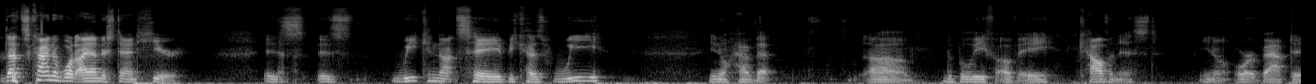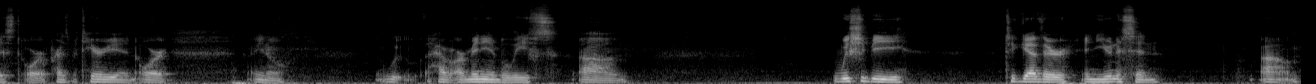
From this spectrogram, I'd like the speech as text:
that's kind of what I understand here. Is is we cannot say because we, you know, have that um, the belief of a Calvinist, you know, or a Baptist or a Presbyterian or you know, we have Arminian beliefs, um, we should be together in unison, um,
